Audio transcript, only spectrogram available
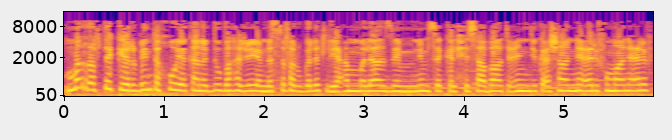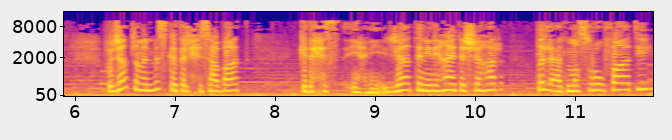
مرة أفتكر بنت أخويا كانت دوبها جاية من السفر وقالت لي يا عم لازم نمسك الحسابات عندك عشان نعرف وما نعرف. فجات لما مسكت الحسابات كده حس يعني جاتني نهاية الشهر طلعت مصروفاتي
